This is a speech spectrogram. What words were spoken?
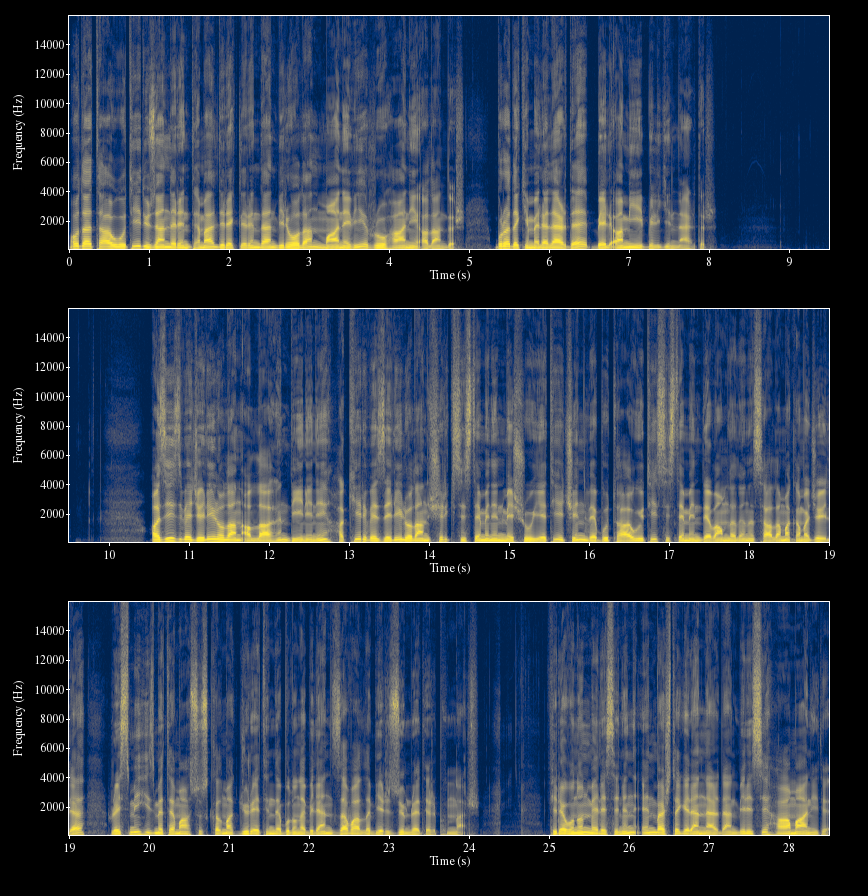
O da tağuti düzenlerin temel direklerinden biri olan manevi ruhani alandır. Buradaki meleler de belami bilginlerdir. Aziz ve celil olan Allah'ın dinini, hakir ve zelil olan şirk sisteminin meşruiyeti için ve bu tağuti sistemin devamlılığını sağlamak amacıyla resmi hizmete mahsus kılmak cüretinde bulunabilen zavallı bir zümredir bunlar. Firavun'un melesinin en başta gelenlerden birisi Haman idi.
